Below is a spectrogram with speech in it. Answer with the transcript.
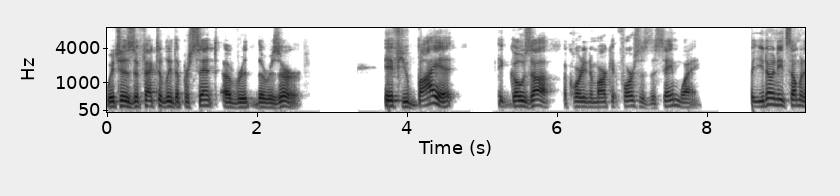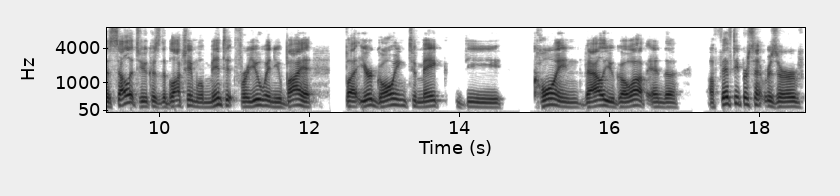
which is effectively the percent of re- the reserve. If you buy it, it goes up according to market forces the same way. But you don't need someone to sell it to you because the blockchain will mint it for you when you buy it. But you're going to make the coin value go up, and the a 50% reserve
